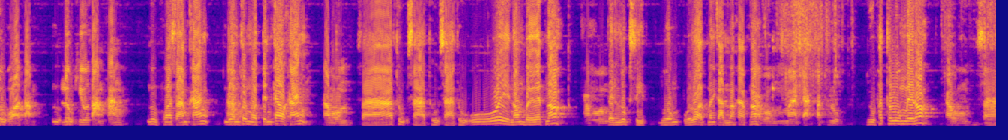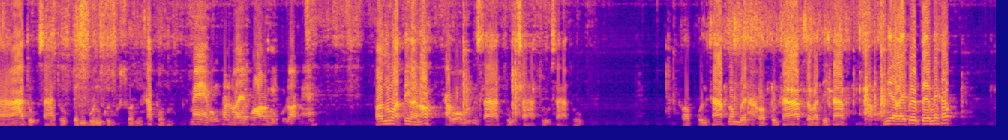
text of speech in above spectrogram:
ลูกหัวสามลูกคิ้วสามครั้ง ลูกหัวสามครั้ง รวมทั้งหมดเป็นเก้าครั้ง ครับผม สาธุสาธุสาธุโอ้ยน้องเบิร์ดเนาะครับผมเป็นลูกศิษย์หลวงปู่รอดเหมือนกันเนาะครับครัเนาะบผมมาจากพัทลุงอยู่พัทลุงเลยเนาะครับผมสาธุสาธุเป็นบุญกุศลครับผมแม่ผมคนรวยพ่อมีกุหลาบนะพอนวดนี่แหละเนาะครับผมสาธุสาธุสาธุขอบคุณครับน้องเบิร์ดขอบคุณครับ สวัสดีครับ ครับผมมีอะไรเพิ่มเติมไหมครับ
